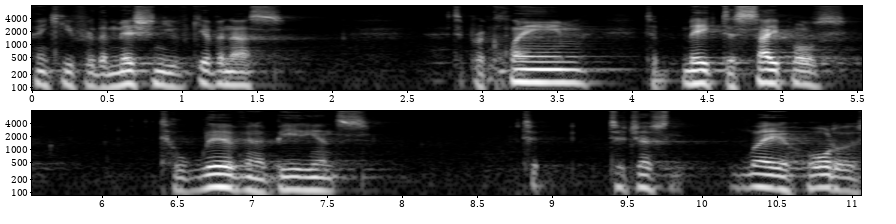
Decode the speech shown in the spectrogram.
Thank you for the mission you've given us to proclaim, to make disciples, to live in obedience, to, to just lay hold of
